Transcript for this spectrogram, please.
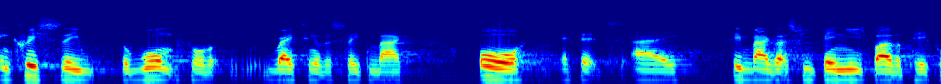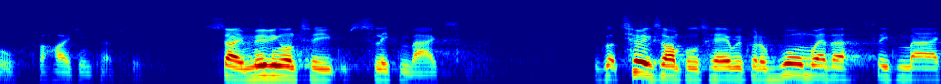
increase the, the warmth or the rating of the sleeping bag, or if it's a sleeping bag that's been used by other people for hygiene purposes. So moving on to sleeping bags. We've got two examples here. We've got a warm weather sleeping bag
